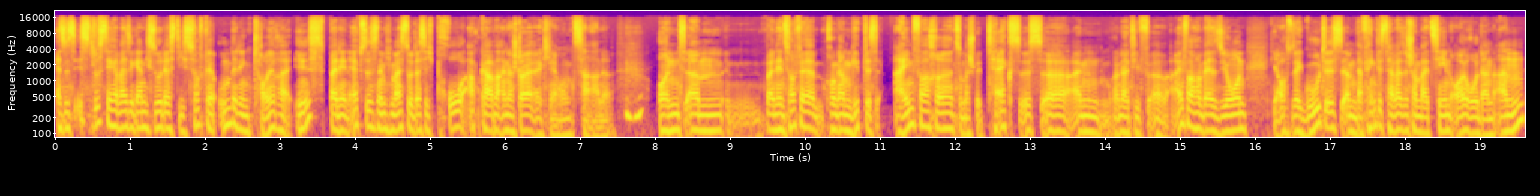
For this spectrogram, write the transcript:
Also es ist lustigerweise gar nicht so, dass die Software unbedingt teurer ist. Bei den Apps ist es nämlich meist so, dass ich pro Abgabe einer Steuererklärung zahle. Mhm. Und ähm, bei den Softwareprogrammen gibt es einfache, zum Beispiel Tax ist äh, eine relativ äh, einfache Version, die auch sehr gut ist. Ähm, da fängt es teilweise schon bei 10 Euro dann an,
